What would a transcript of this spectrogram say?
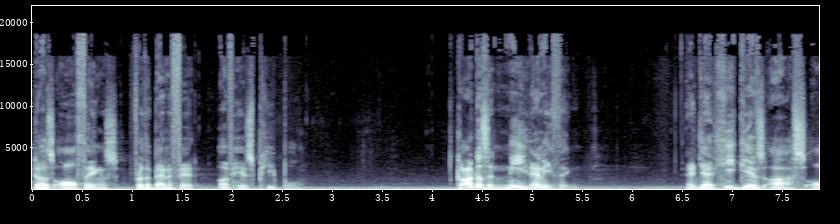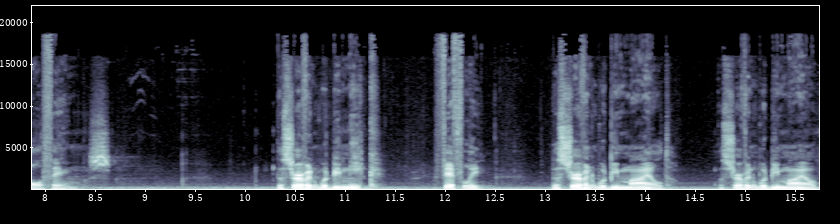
does all things for the benefit of his people. God doesn't need anything, and yet he gives us all things. The servant would be meek. Fifthly, the servant would be mild. The servant would be mild.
